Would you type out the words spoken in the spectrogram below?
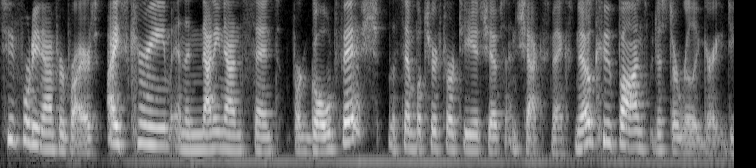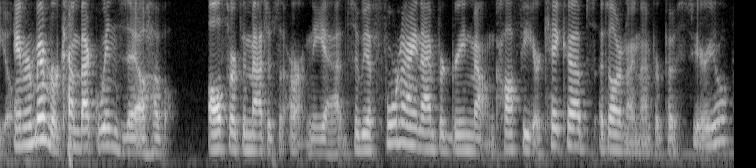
$2.49 for Breyers ice cream, and then 99 cents for Goldfish, the Simple Truth tortilla chips, and Chex Mix. No coupons, but just a really great deal. And remember, come back Wednesday. I'll have all sorts of matchups that aren't in the ad. So we have $4.99 for Green Mountain coffee or K-Cups, $1.99 for Post cereal.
